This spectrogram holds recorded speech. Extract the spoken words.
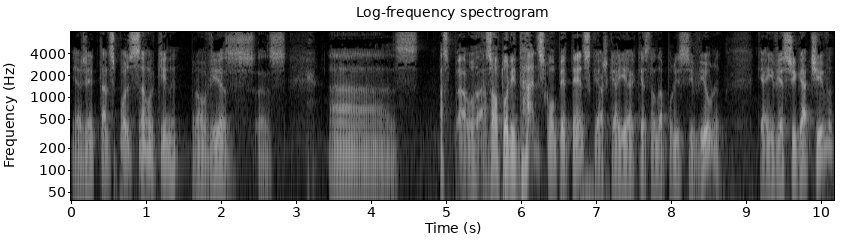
E a gente está à disposição aqui, né? Para ouvir as, as, as, as, as, autoridades competentes, que acho que aí é a questão da Polícia Civil, né? Que é investigativa.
